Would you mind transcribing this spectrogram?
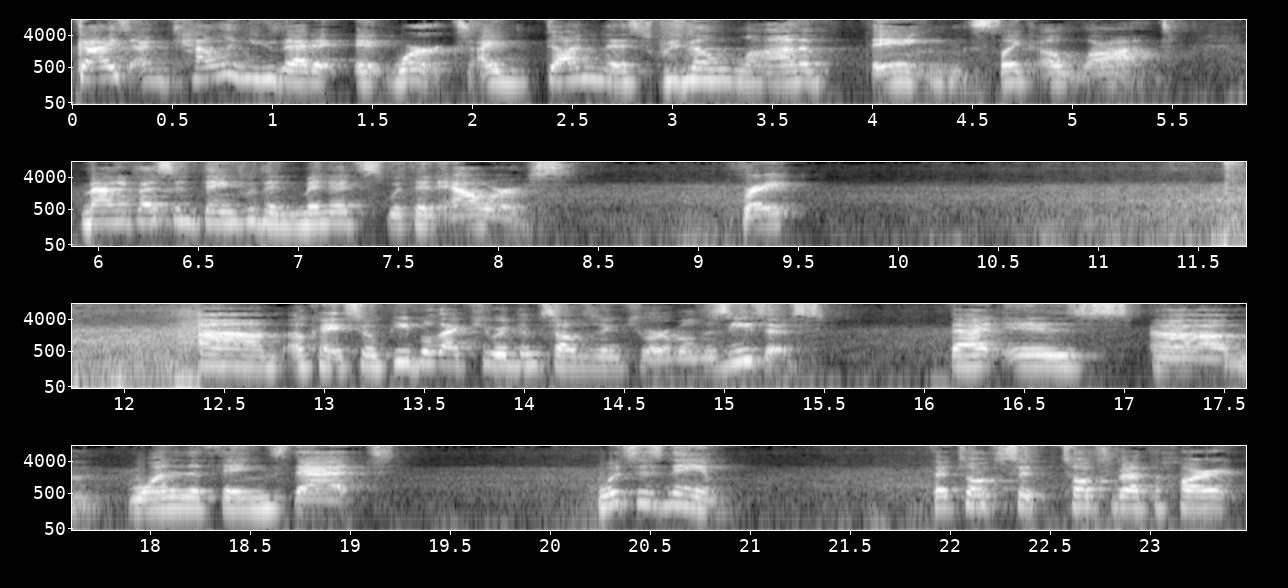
Guys, I'm telling you that it, it works. I've done this with a lot of things, like a lot. Manifesting things within minutes, within hours. Right? Um, okay, so people that cured themselves of incurable diseases. That is um, one of the things that. What's his name? That talks talks about the heart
